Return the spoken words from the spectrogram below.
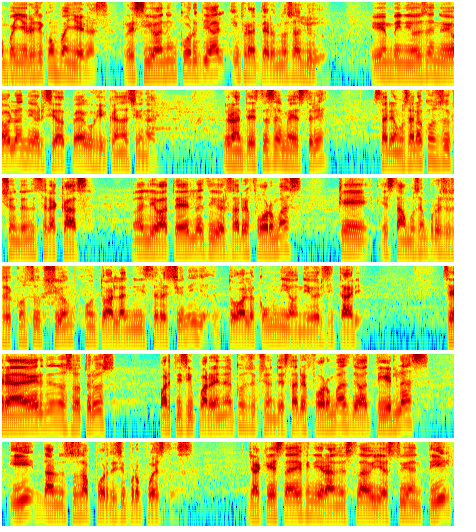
Compañeros y compañeras, reciban un cordial y fraterno saludo y bienvenidos de nuevo a la Universidad Pedagógica Nacional. Durante este semestre estaremos en la construcción de nuestra casa, con el debate de las diversas reformas que estamos en proceso de construcción junto a la administración y toda la comunidad universitaria. Será deber de nosotros participar en la construcción de estas reformas, debatirlas y dar nuestros aportes y propuestas, ya que esta definirá nuestra vida estudiantil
